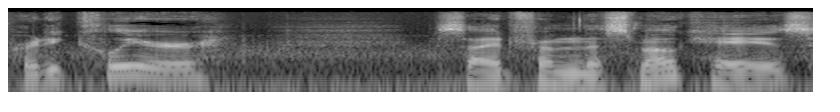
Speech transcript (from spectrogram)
Pretty clear aside from the smoke haze,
